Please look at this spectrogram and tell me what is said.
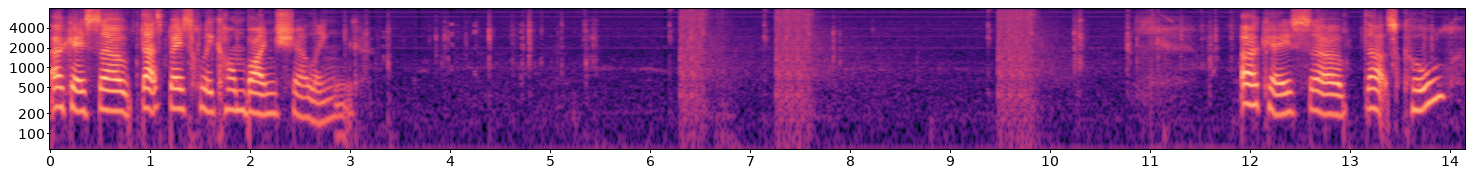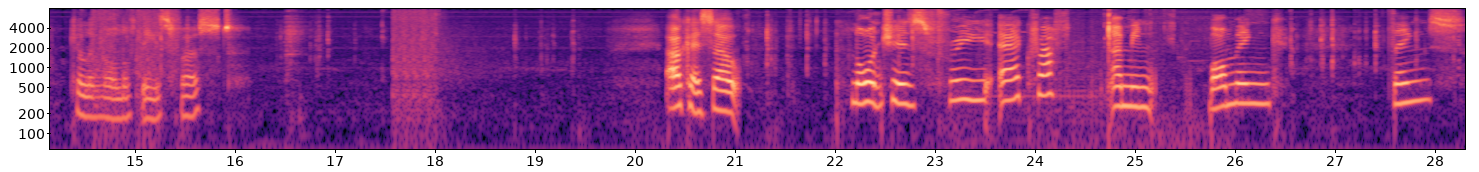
Okay, so that's basically combine shelling. Okay, so that's cool. Killing all of these first. Okay, so launches three aircraft. I mean, bombing things.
